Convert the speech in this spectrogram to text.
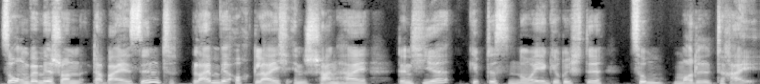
So, und wenn wir schon dabei sind, bleiben wir auch gleich in Shanghai, denn hier gibt es neue Gerüchte zum Model 3.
